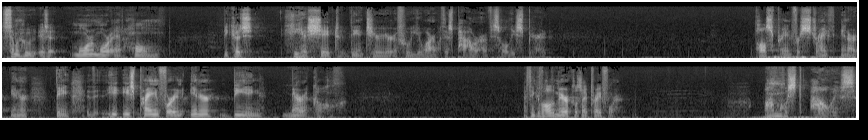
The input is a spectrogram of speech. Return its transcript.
someone who is at more and more at home because he has shaped the interior of who you are with his power of his Holy Spirit. Paul's praying for strength in our inner being. He's praying for an inner being miracle. I think of all the miracles I pray for. Almost always,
